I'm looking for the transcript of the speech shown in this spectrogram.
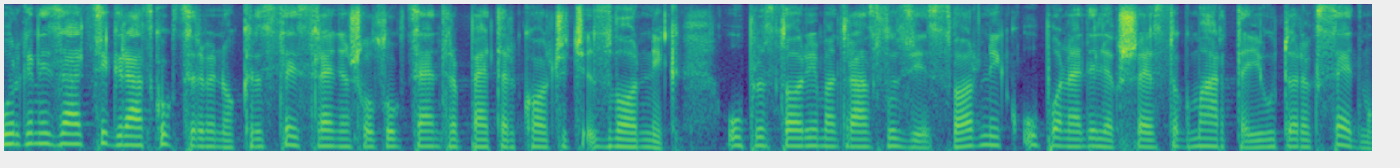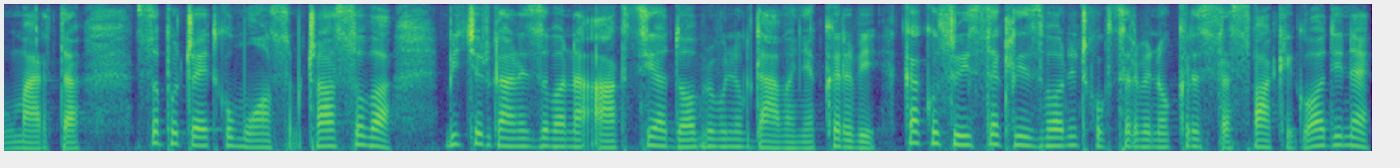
U organizaciji Gradskog crvenog krsta i Srednjoškolskog centra Petar Kočić Zvornik u prostorijama transfuzije Zvornik u ponedeljak 6. marta i utorak 7. marta sa početkom u 8 časova bit će organizovana akcija dobrovoljnog davanja krvi. Kako su istakli iz Zvorničkog crvenog krsta svake godine,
